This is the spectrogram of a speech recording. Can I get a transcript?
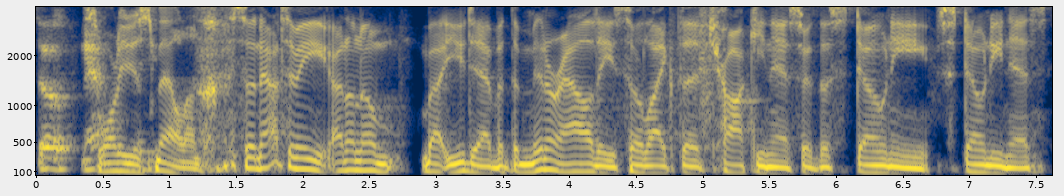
So, now, so what are you smelling? So now to me, I don't know about you, Dad, but the minerality, so like the chalkiness or the stony stoniness,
